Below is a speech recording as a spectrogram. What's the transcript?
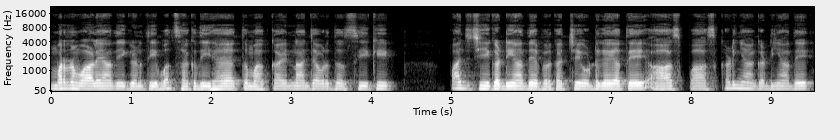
ਮਰਨ ਵਾਲਿਆਂ ਦੀ ਗਿਣਤੀ ਵੱਧ ਸਕਦੀ ਹੈ। ਧਮਾਕਾ ਇੰਨਾ ਜ਼ਬਰਦਸਤ ਸੀ ਕਿ ਪੰਜ ਛੇ ਗੱਡੀਆਂ ਦੇ ਪਰਖੱਚੇ ਉੱਡ ਗਏ ਅਤੇ ਆਸ-ਪਾਸ ਖੜ੍ਹੀਆਂ ਗੱਡੀਆਂ ਦੇ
